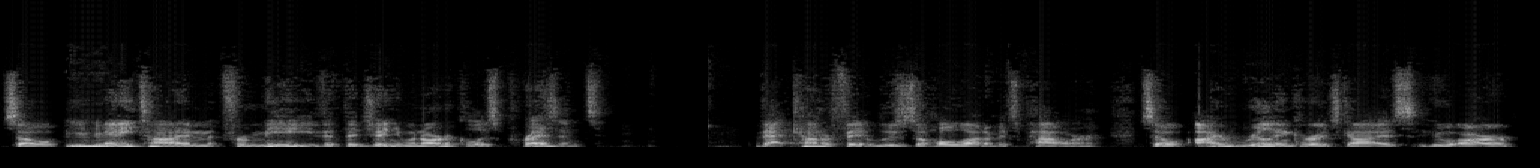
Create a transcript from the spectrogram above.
So Mhm. anytime for me that the genuine article is present, that counterfeit loses a whole lot of its power. So I really encourage guys who are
